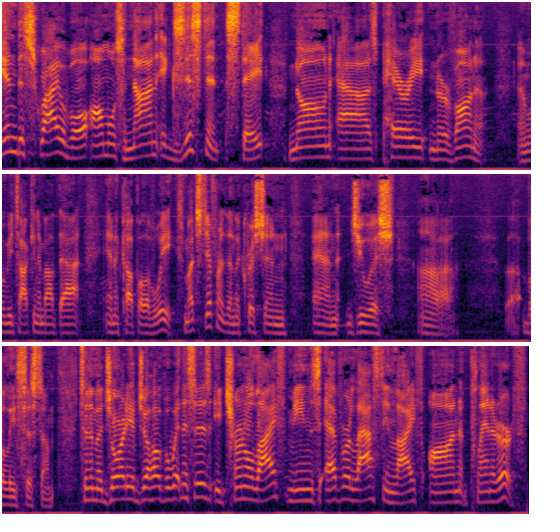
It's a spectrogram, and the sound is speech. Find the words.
indescribable, almost non existent state known as parinirvana. And we'll be talking about that in a couple of weeks. Much different than the Christian and Jewish uh, uh, belief system. To the majority of Jehovah Witnesses, eternal life means everlasting life on planet Earth.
